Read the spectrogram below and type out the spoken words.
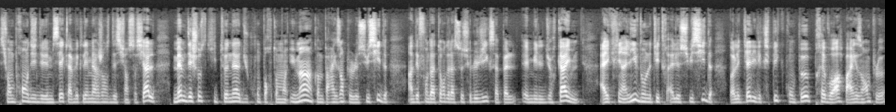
si on prend au XIXe siècle avec l'émergence des sciences sociales, même des choses qui tenaient du comportement humain, comme par exemple le suicide, un des fondateurs de la sociologie qui s'appelle Émile Durkheim, a écrit un livre dont le titre est Le suicide, dans lequel il explique qu'on peut prévoir, par exemple,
